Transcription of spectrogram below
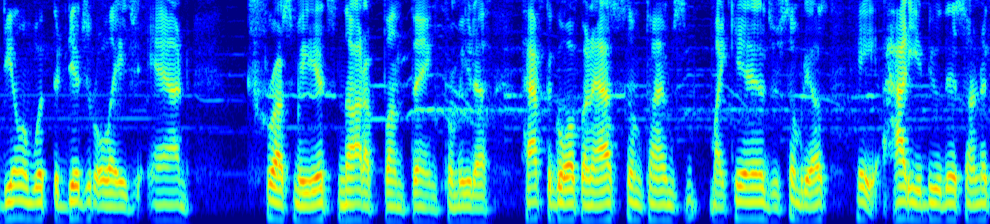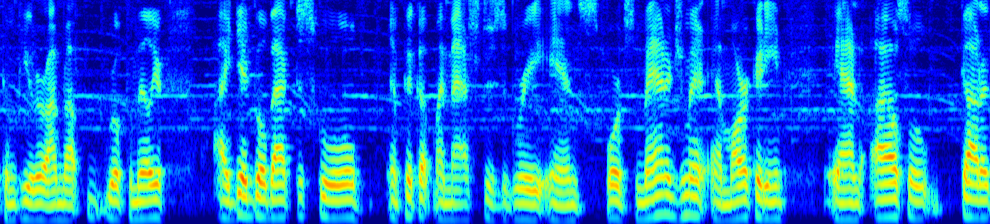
dealing with the digital age and trust me, it's not a fun thing for me to have to go up and ask sometimes my kids or somebody else, hey, how do you do this on the computer? I'm not real familiar. I did go back to school and pick up my master's degree in sports management and marketing. And I also got a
